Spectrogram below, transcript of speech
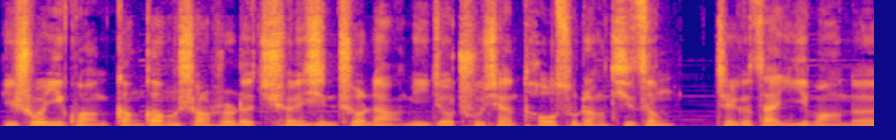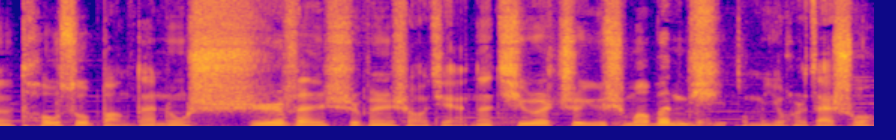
你说一款刚刚上市的全新车辆，你就出现投诉量激增，这个在以往的投诉榜单中十分十分少见。那奇瑞至于什么问题，我们一会儿再说。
